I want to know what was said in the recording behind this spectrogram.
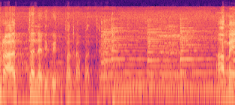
ప్రార్థన అడిగి పదనమ్మతండి ఆమె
